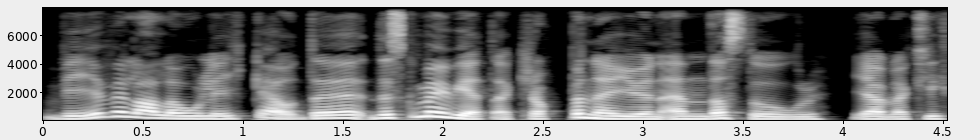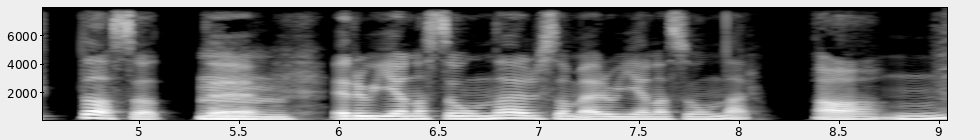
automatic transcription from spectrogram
vi är väl alla olika och det, det, ska man ju veta, kroppen är ju en enda stor jävla klitta så att mm. erogena zoner som erogena zoner. Ja. Mm.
